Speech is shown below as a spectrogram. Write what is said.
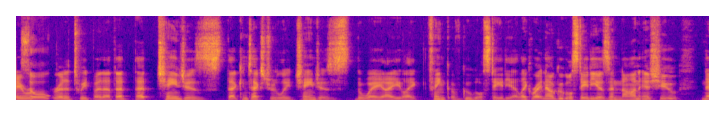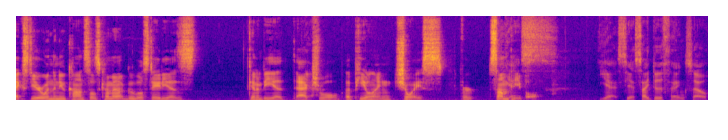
I so- read a tweet by that. That that changes. That contextually changes the way I like think of Google Stadia. Like right now, Google Stadia is a non-issue. Next year, when the new consoles come out, Google Stadia is going to be an actual appealing choice for some people. Yes, yes, I do think so.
